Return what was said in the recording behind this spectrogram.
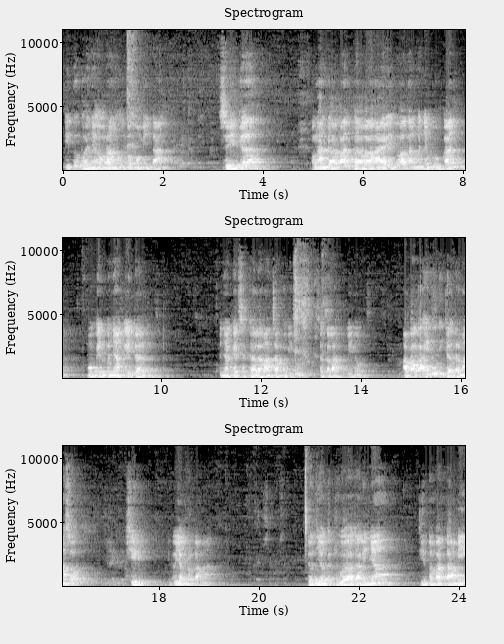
itu banyak orang untuk meminta. Sehingga penganggapan bahwa air itu akan menyembuhkan mungkin penyakit dan penyakit segala macam begitu setelah minum. Apakah itu tidak termasuk syirik? Itu yang pertama. Dan yang kedua kalinya di tempat kami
